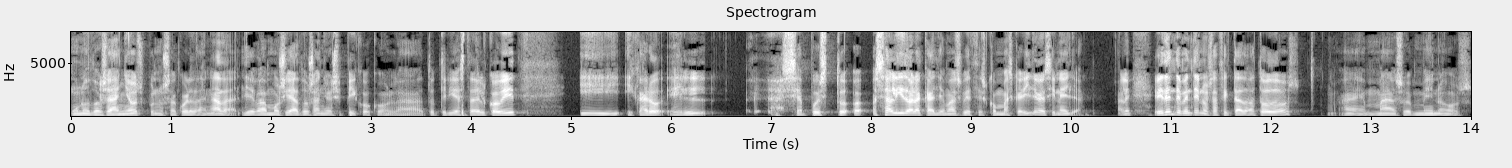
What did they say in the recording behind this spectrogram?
uno o dos años, pues no se acuerda de nada. Llevamos ya dos años y pico con la tontería esta del COVID y, y claro, él se ha puesto, ha salido a la calle más veces con mascarilla que sin ella. ¿vale? Evidentemente nos ha afectado a todos, en más o en menos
